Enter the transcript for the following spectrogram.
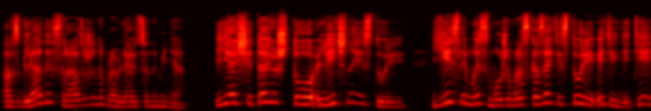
а взгляды сразу же направляются на меня. Я считаю, что личные истории. Если мы сможем рассказать истории этих детей,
